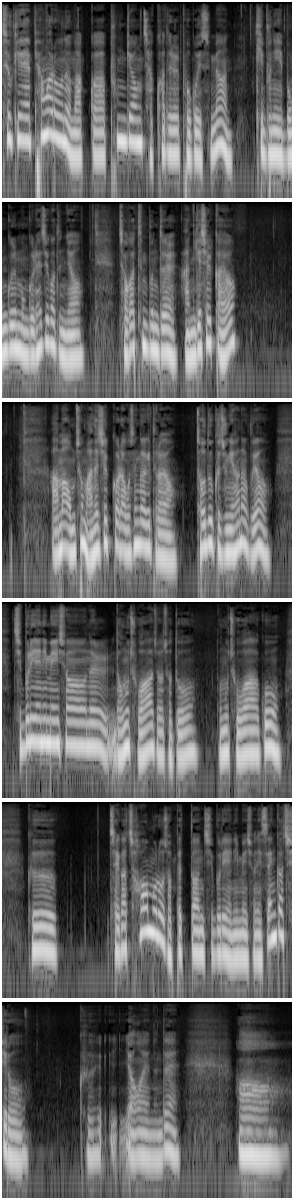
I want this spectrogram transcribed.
특유의 평화로운 음악과 풍경 작화들을 보고 있으면 기분이 몽글몽글해지거든요. 저 같은 분들 안 계실까요? 아마 엄청 많으실 거라고 생각이 들어요. 저도 그 중에 하나고요. 지브리 애니메이션을 너무 좋아하죠. 저도 너무 좋아하고 그 제가 처음으로 접했던 지브리 애니메이션이 센가치로 그 영화였는데 어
